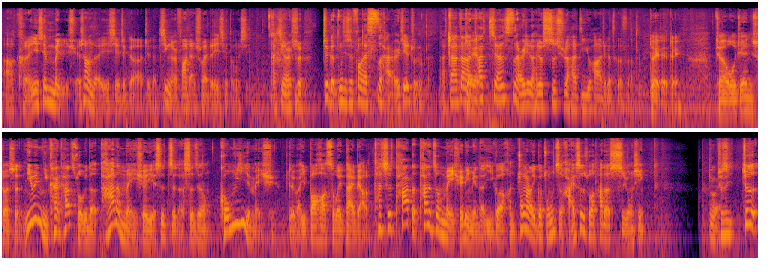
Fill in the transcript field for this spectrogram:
啊，可能一些美学上的一些这个这个进而发展出来的一些东西啊，进而是这个东西是放在四海而皆准的啊。当然，当然，它既然四海而皆准，它就失去了它的地域化的这个特色。对对对，就我觉得你说的是，因为你看它所谓的它的美学也是指的是这种工艺美学，对吧？以包豪斯为代表的，它其实它的它的这种美学里面的一个很重要的一个宗旨，还是说它的实用性。对就是就是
